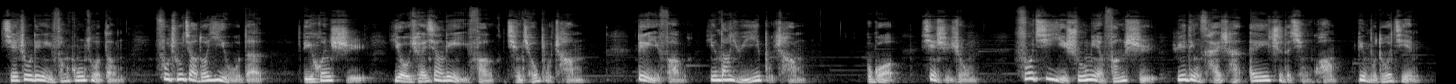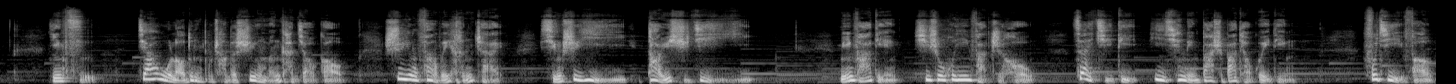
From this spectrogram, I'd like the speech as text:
协助另一方工作等付出较多义务的，离婚时有权向另一方请求补偿，另一方应当予以补偿。不过，现实中，夫妻以书面方式约定财产 AA 制的情况并不多见，因此，家务劳动补偿的适用门槛较高，适用范围很窄，形式意义大于实际意义。民法典吸收婚姻法之后，在其第一千零八十八条规定，夫妻一方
